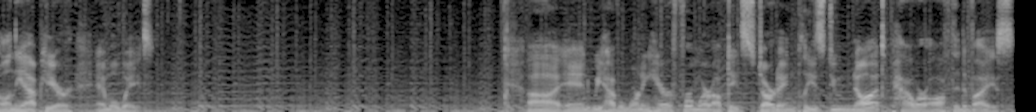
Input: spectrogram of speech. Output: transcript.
on the app here and we'll wait. Uh, and we have a warning here, firmware update starting. Please do not power off the device.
